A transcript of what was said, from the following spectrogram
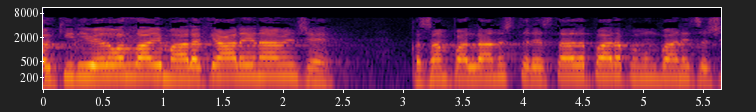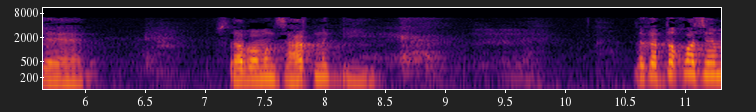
وکیل ویل والله مالک علینا من شی قسم په الله نشته رستا د پاره په مونږ باندې څه شی ستا په مونږ حق نه کیږي ځکه تقوا سم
